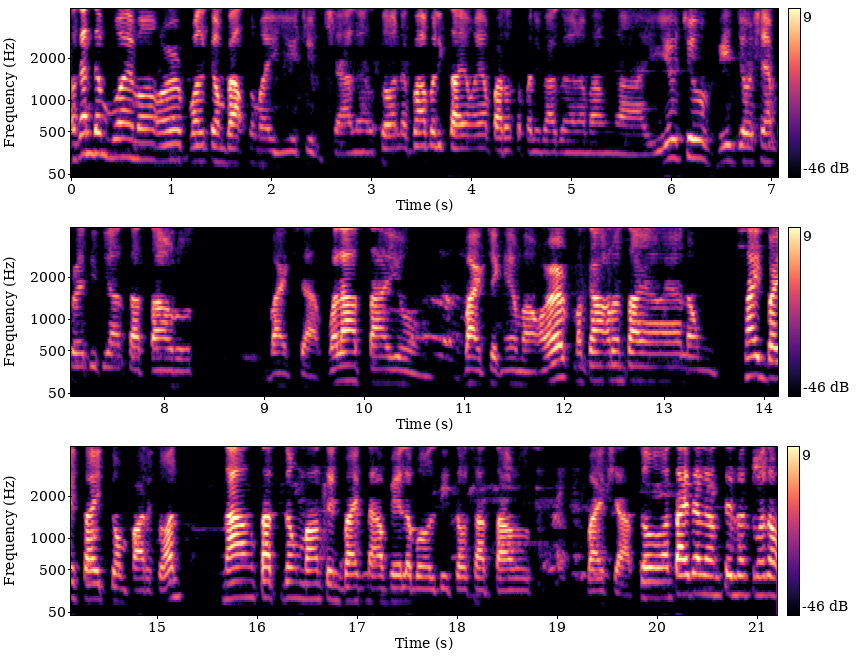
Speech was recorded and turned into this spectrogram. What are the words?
Magandang buhay mga Orp. Welcome back to my YouTube channel. So, nagbabalik tayo ngayon para sa panibago na namang ah, YouTube video. Siyempre, dito yan sa Taurus Bike Shop. Wala tayong bike check ngayon mga Orp. Magkakaroon tayo ngayon ng side-by-side comparison ng tatlong mountain bike na available dito sa Taurus Bike Shop. So, ang title ng tin ito,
